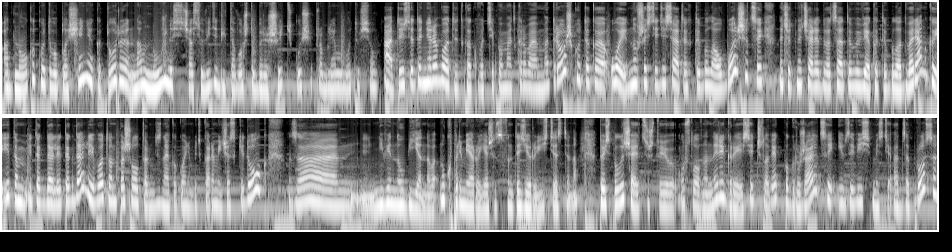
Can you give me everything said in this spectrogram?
одно какое-то воплощение, которое нам нужно сейчас увидеть для того, чтобы решить текущую проблему. Вот и все. А, то есть это не работает, как вот типа мы открываем матрешку, такая, ой, ну в 60-х ты была уборщицей, революцией, значит, в начале 20 века ты была дворянкой и там и так далее, и так далее. И вот он пошел там, не знаю, какой-нибудь кармический долг за невинно убиенного. Ну, к примеру, я сейчас фантазирую, естественно. То есть получается, что условно на регрессе человек погружается и в зависимости от запроса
